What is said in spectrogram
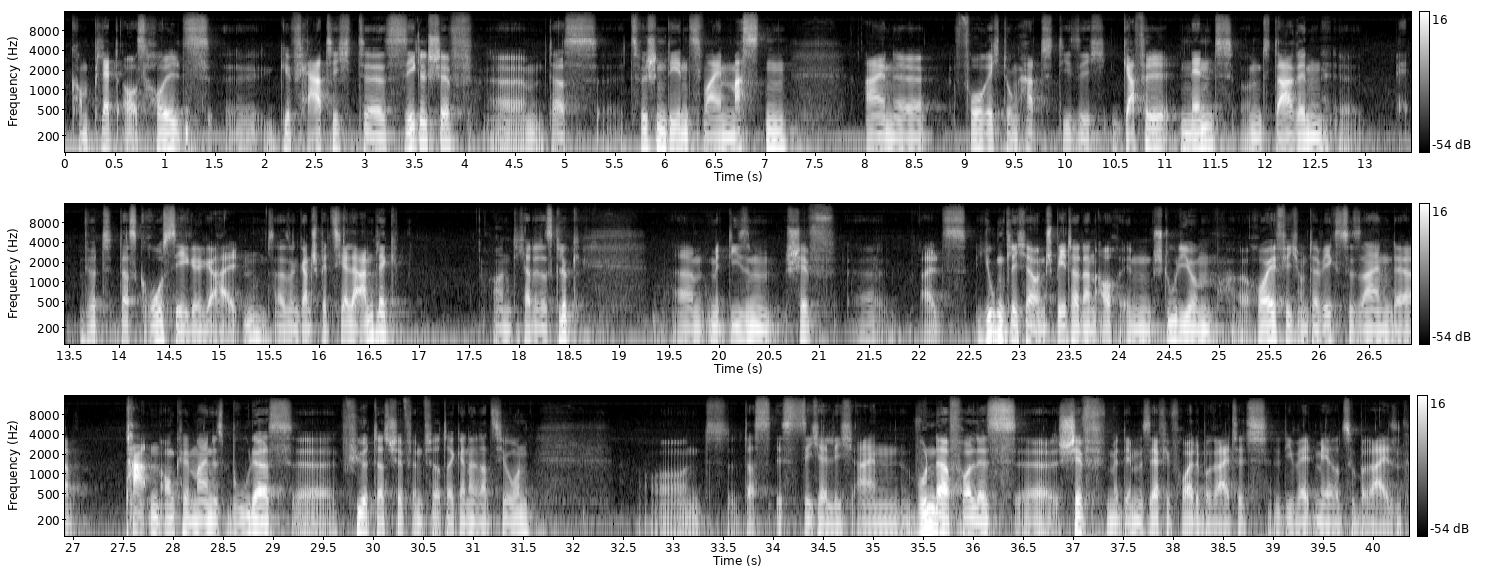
komplett aus Holz äh, gefertigtes Segelschiff, äh, das zwischen den zwei Masten eine Vorrichtung hat, die sich Gaffel nennt und darin äh, wird das Großsegel gehalten. Das ist also ein ganz spezieller Anblick. Und ich hatte das Glück, ähm, mit diesem Schiff äh, als Jugendlicher und später dann auch im Studium äh, häufig unterwegs zu sein. Der Patenonkel meines Bruders führt das Schiff in vierter Generation. Und das ist sicherlich ein wundervolles äh, Schiff, mit dem es sehr viel Freude bereitet, die Weltmeere zu bereisen.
